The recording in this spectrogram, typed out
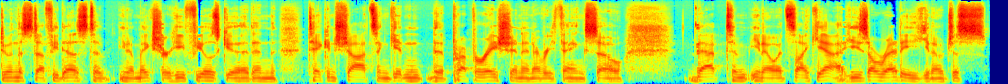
doing the stuff he does to, you know, make sure he feels good and taking shots and getting the preparation and everything. So, that to you know it's like yeah he's already you know just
